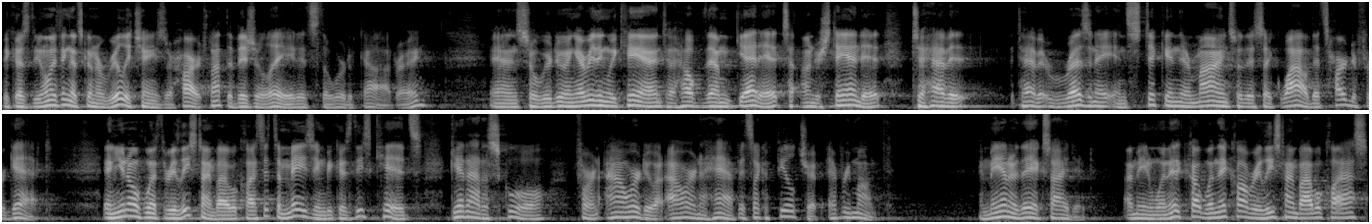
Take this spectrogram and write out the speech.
Because the only thing that's going to really change their heart, it's not the visual aid, it's the Word of God, right? And so we're doing everything we can to help them get it, to understand it, to have it, to have it resonate and stick in their mind so it's like, wow, that's hard to forget. And you know, with release time Bible class, it's amazing because these kids get out of school for an hour to an hour and a half. It's like a field trip every month. And man, are they excited. I mean, when, it, when they call release time Bible class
